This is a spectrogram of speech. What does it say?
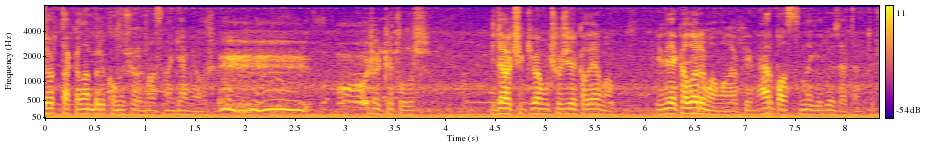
4 dakikadan beri konuşuyorum aslında gelmiyormuş. Çok kötü olur. Bir daha çünkü ben bu çocuğu yakalayamam. Bir de yakalarım aman okuyayım. Her bastığımda geliyor zaten tuş.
